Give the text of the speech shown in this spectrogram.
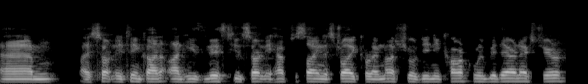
Um, I certainly think on, on his list, he'll certainly have to sign a striker. I'm not sure Dini Cork will be there next year.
